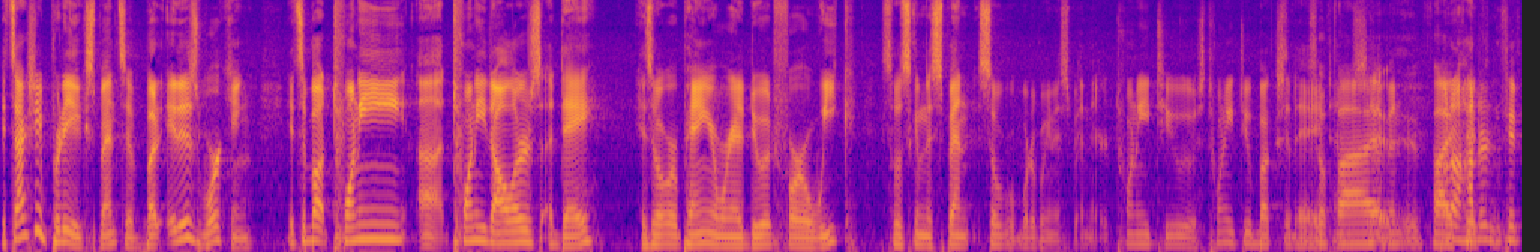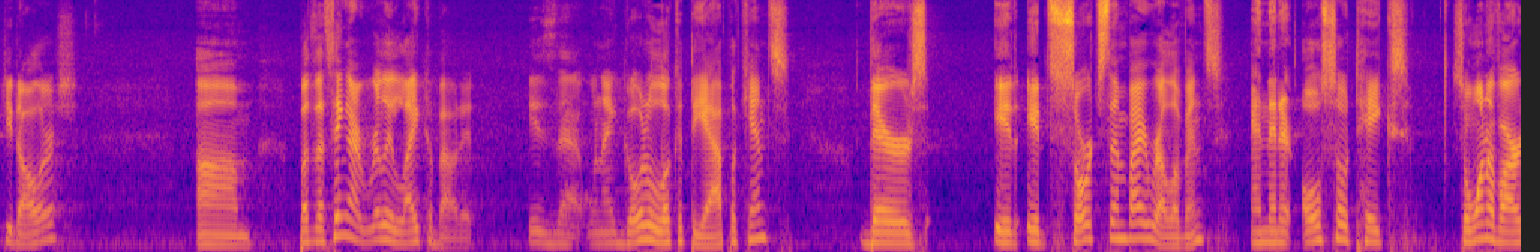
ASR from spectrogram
It's actually pretty expensive, but it is working. It's about 20 uh, dollars a day is what we're paying, and we're going to do it for a week. So it's going to spend. So what are we going to spend there? Twenty two. It was twenty two bucks a day. So five- seven, five about one hundred and fifty dollars. Um, but the thing I really like about it is that when I go to look at the applicants, there's it it sorts them by relevance, and then it also takes. So one of our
